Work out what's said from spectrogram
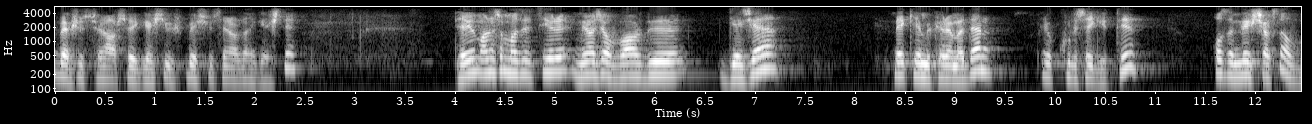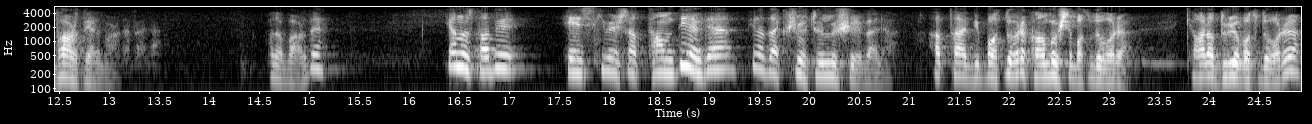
500 sene aşağı geçti, 500 sene aradan geçti. Peygamber Aleyhisselam Hazretleri Miraca vardığı gece Mekke mükerremeden Kudüs'e gitti. O zaman Meşşak'ta vardı yani vardı böyle. O da vardı. Yalnız tabi eski Meşşak tam değil de biraz daha küçültülmüş böyle. Hatta bir batı duvarı kalmıştı batı duvarı. Ki hala duruyor batı duvarı.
